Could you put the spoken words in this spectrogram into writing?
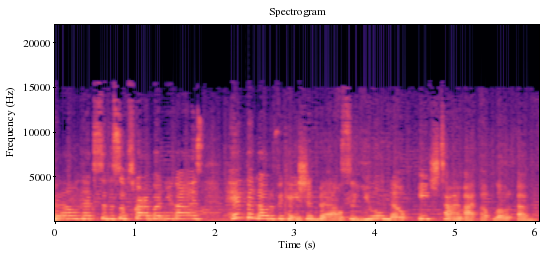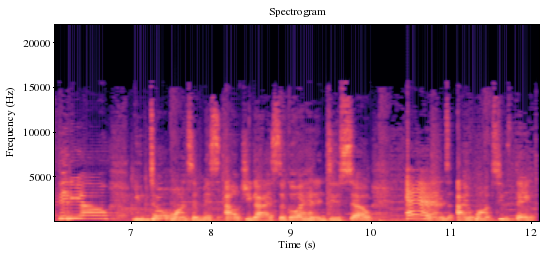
bell next to the subscribe button, you guys. Hit the notification bell so you'll know each time I upload a video. You don't want to miss out, you guys, so go ahead and do so. And I want to thank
